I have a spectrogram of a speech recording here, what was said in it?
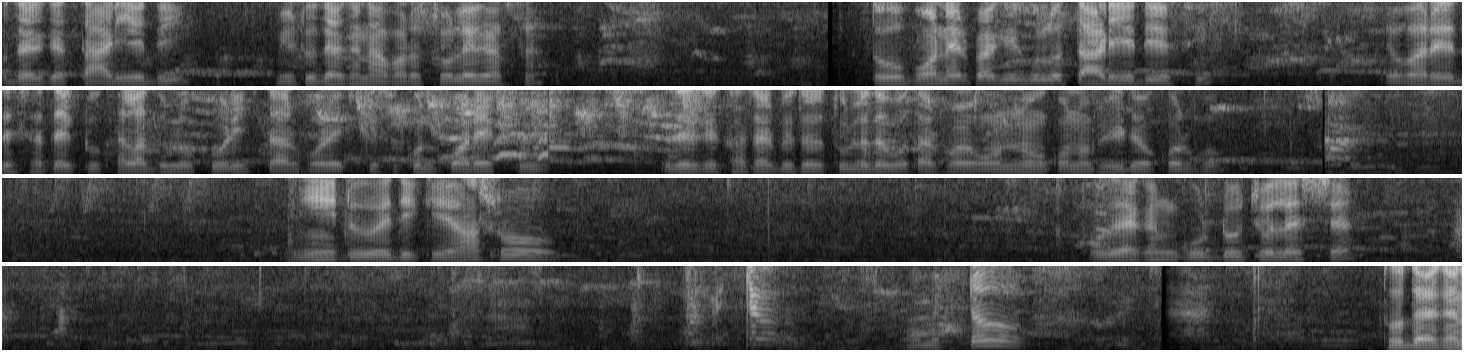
ওদেরকে তাড়িয়ে দিই। মিঠু দেখেন আবারও চলে গেছে। তো বনের পাখিগুলো তাড়িয়ে দিয়েছি। এবারে এদের সাথে একটু খেলাধুলো করি, তারপরে কিছুক্ষণ পরে একটু এদেরকে খাঁচার ভিতরে তুলে দেবো, তারপর অন্য কোনো ভিডিও করব। মিটু এদিকে আসো। তো দেখেন গুড্ডু চলে এসছে। ও মিট্টু। তো দেখেন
